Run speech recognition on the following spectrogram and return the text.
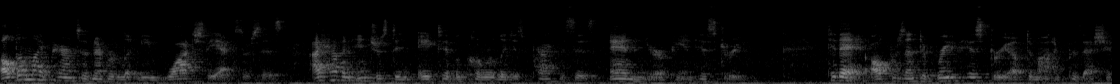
Although my parents have never let me watch The Exorcist, I have an interest in atypical religious practices and in European history. Today, I'll present a brief history of demonic possession,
